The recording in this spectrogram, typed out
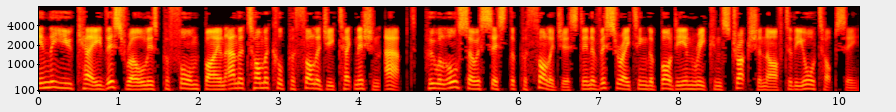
In the UK this role is performed by an anatomical pathology technician apt, who will also assist the pathologist in eviscerating the body and reconstruction after the autopsy.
